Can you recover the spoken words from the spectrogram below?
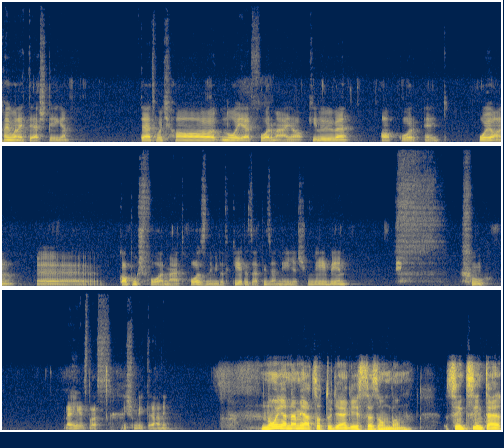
megvan egy testégen. Tehát, hogyha Neuer formája kilőve, akkor egy olyan ö, kapusformát hozni, mint a 2014-es VB-n, fú, nehéz lesz ismételni. Neuer nem játszott ugye egész szezonban. Szinte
